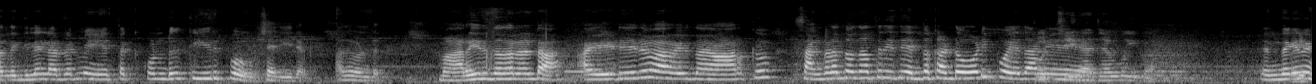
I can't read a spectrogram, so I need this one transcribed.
അല്ലെങ്കിൽ എല്ലാവരുടെ മേത്തൊക്കെ കൊണ്ട് കീറിപ്പോകും ശരീരം. അതുകൊണ്ട്. മാറിയിരുന്നതല്ല ഐഡിയയിൽ മാറിയിരുന്ന. ആർക്കും സങ്കടം തോന്നാത്ത രീതി എന്തോ കണ്ട്. ഓടിപ്പോയതാണ്. എന്തെങ്കിലും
